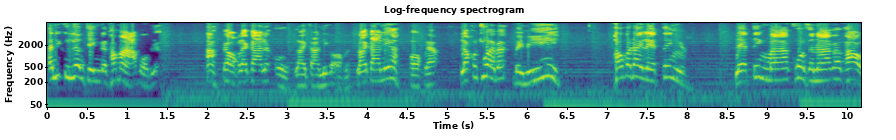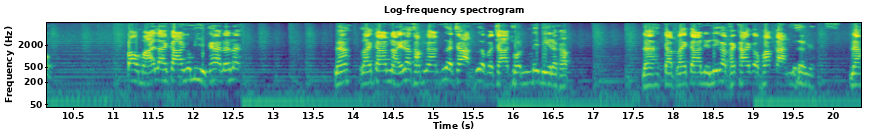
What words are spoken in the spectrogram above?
อันนี้คือเรื่องจริงนะเขามาหาผมเนี่ยอะไปออกรายการนะโอ้รายการนี้ก็ออกแล้วรายการนี้ออกแล้ว แล้วเขาช่วยไหมไม่มีเขาก็ได้เรตติ้งเรตติ้งมาโฆษณาก็เข้า เป้าหมายรายการก็มีอยู่แค่นั้นนะ นะรายการไหนเราทำงานเพื่อชาติเพื่อประชาชนไม่มีแล้วครับนะจัดรายการเดี๋ยวนี้ก็คล้ายๆกับพรรคการเมืองนะ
